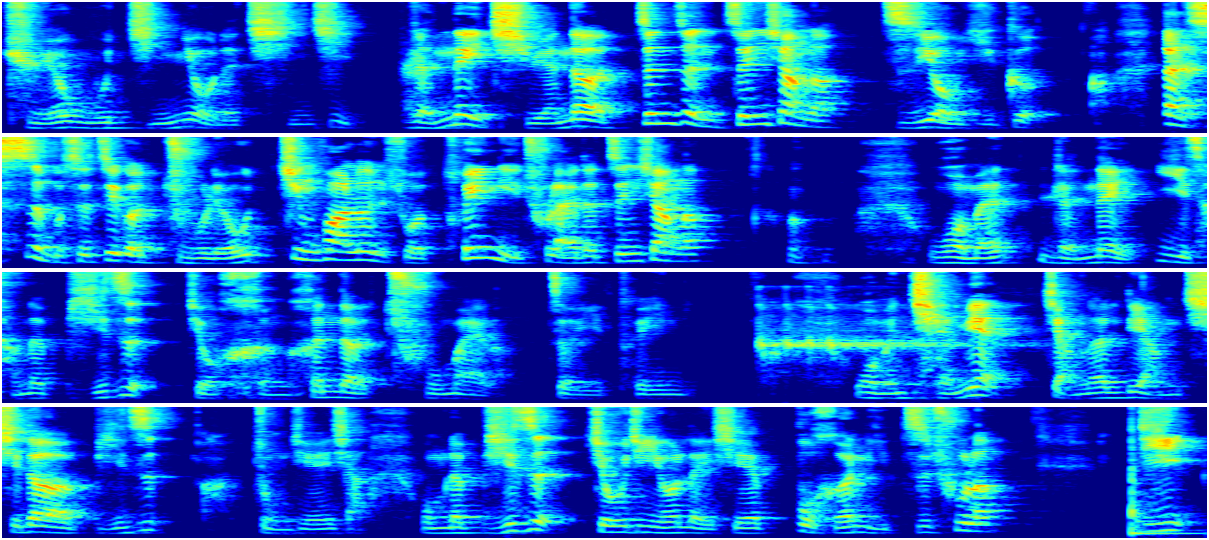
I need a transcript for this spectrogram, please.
绝无仅有的奇迹。人类起源的真正真相呢，只有一个啊！但是不是这个主流进化论所推理出来的真相呢？我们人类异常的鼻子就狠狠地出卖了这一推理。我们前面讲了两期的鼻子啊，总结一下，我们的鼻子究竟有哪些不合理之处呢？第一，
